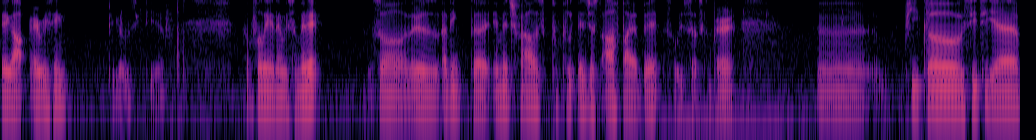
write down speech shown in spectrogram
It got everything. Pico CTF. Hopefully, and then we submit it. So there's, I think the image file is complete, It's just off by a bit. So we just have to compare it. Uh, Pico CTF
